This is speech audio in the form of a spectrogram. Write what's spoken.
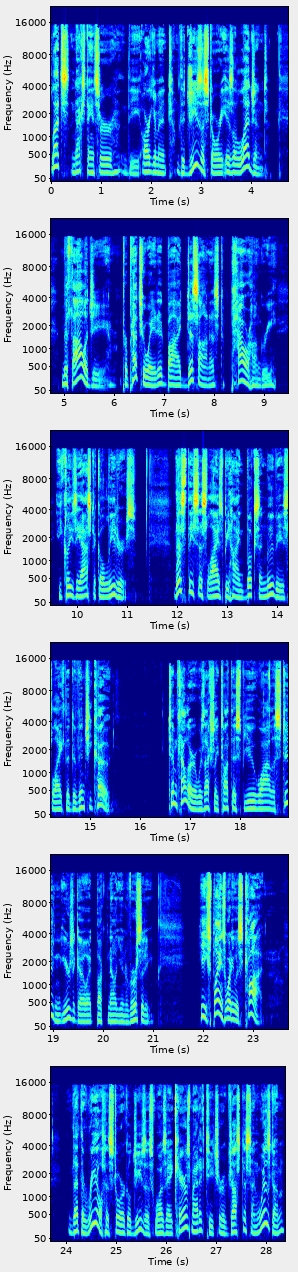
Let's next answer the argument the Jesus story is a legend mythology perpetuated by dishonest, power hungry ecclesiastical leaders. This thesis lies behind books and movies like The Da Vinci Code. Tim Keller was actually taught this view while a student years ago at Bucknell University. He explains what he was taught that the real historical Jesus was a charismatic teacher of justice and wisdom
